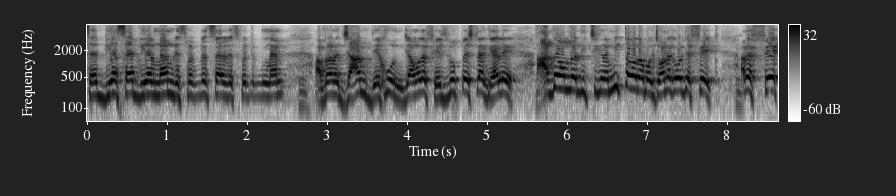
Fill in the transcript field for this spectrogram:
sir dear sir dear ma'am respected sir respected ma'am আপনারা যান দেখুন যে আমাদের ফেসবুক পেজটা গেলে আদৌ আমরা দিচ্ছি কিনা। মিথ্যা কথা বলছি অনেকে বলছে ফেক আরে ফেক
